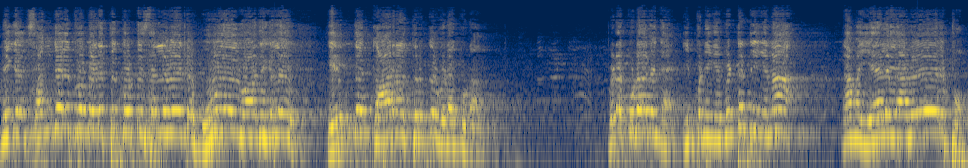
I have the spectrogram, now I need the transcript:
நீங்கள் சங்கல்பம் எடுத்துக்கொண்டு செல்ல வேண்டும். ஊழல்வாதிகளை எந்த காரணத்திற்கும் விடக்கூடாது. விடக்கூடாதுங்க. இப்ப நீங்க விட்டுட்டீங்கன்னா நாம ஏழையாவே இருப்போம்.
